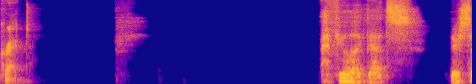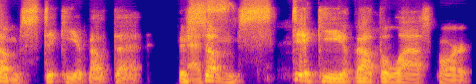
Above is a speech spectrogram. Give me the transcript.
correct I feel like that's there's something sticky about that. There's That's- something sticky about the last part.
